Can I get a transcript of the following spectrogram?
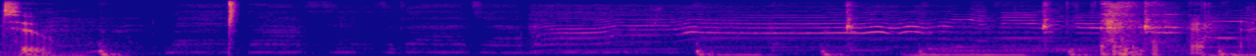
two.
